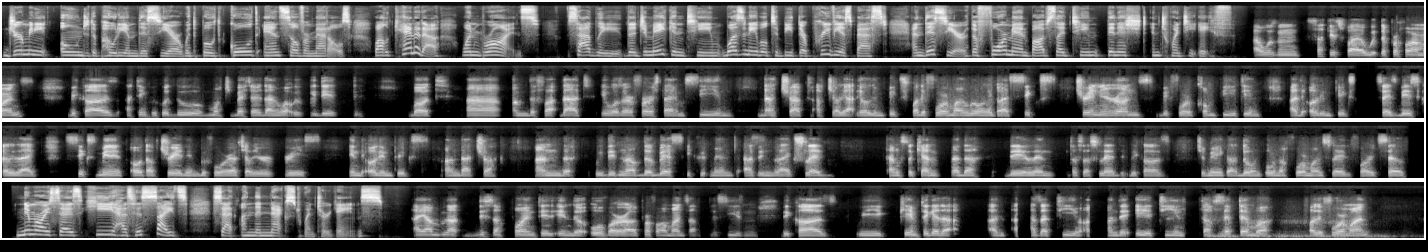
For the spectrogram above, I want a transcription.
Germany owned the podium this year with both gold and silver medals, while Canada won bronze. Sadly, the Jamaican team wasn't able to beat their previous best, and this year, the four man bobsled team finished in 28th. I wasn't satisfied with the performance because I think we could do much better than what we did. But um, the fact that it was our first time seeing that track actually at the Olympics, for the four man, we only got six training runs before competing at the Olympics. So it's basically like six minutes out of training before we actually race in the Olympics on that track. And we didn't have the best equipment, as in like sled. Thanks to Canada, they lent us a sled because Jamaica don't own a four-man sled for itself. Nimroy says he has his sights set on the next Winter Games. I am not disappointed in the overall performance of the season because we came together as a team on the 18th of September for the four-man.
